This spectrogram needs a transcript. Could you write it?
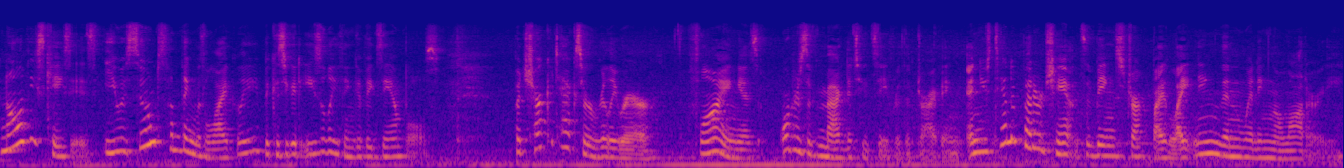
In all of these cases, you assumed something was likely because you could easily think of examples. But shark attacks are really rare. Flying is orders of magnitude safer than driving, and you stand a better chance of being struck by lightning than winning the lottery.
